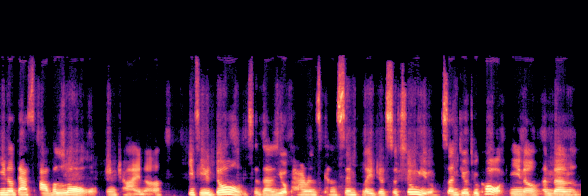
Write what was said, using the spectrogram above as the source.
You know, that's our law in China. If you don't, then your parents can simply just sue you, send you to court, you know, and then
